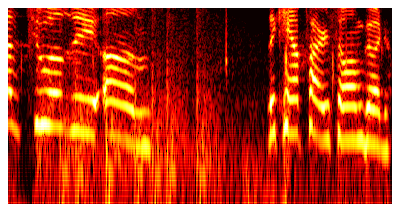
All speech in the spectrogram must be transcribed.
have two of the um the campfire, so I'm good.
